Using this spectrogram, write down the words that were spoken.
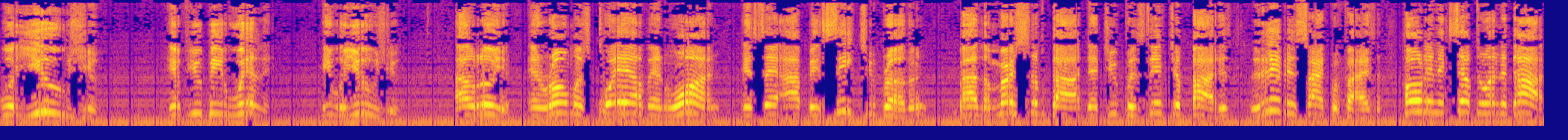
will use you if you be willing. He will use you. Hallelujah. In Romans 12 and 1, it said, I beseech you, brethren, by the mercy of God, that you present your bodies living sacrifices, holy and acceptable unto God,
